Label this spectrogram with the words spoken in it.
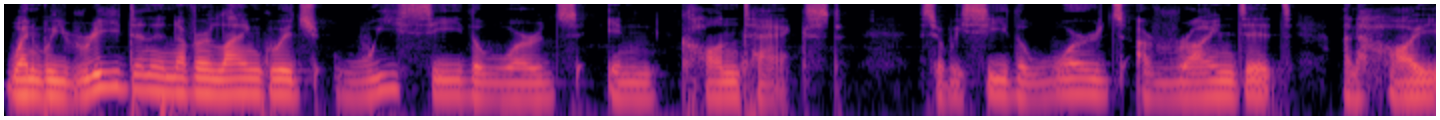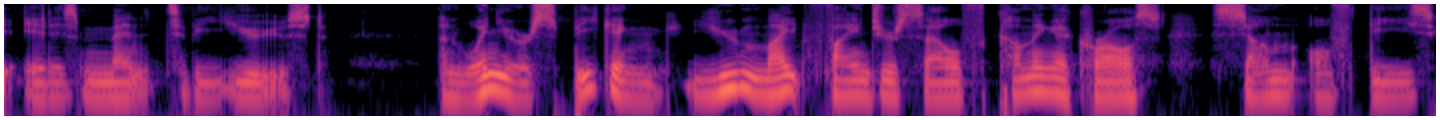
When we read in another language, we see the words in context. So we see the words around it and how it is meant to be used. And when you're speaking, you might find yourself coming across some of these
